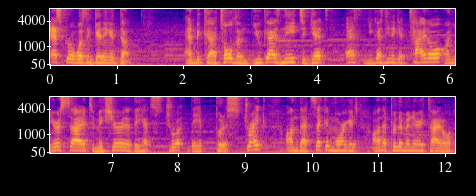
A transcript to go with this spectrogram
escrow wasn't getting it done, and because I told them, "You guys need to get." You guys need to get title on your side to make sure that they had stri- they put a strike on that second mortgage on that preliminary title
